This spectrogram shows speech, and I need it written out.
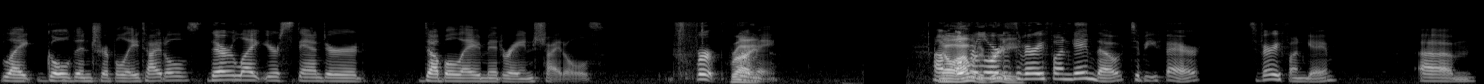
like golden AAA titles. They're like your standard double A mid-range titles for for me. Um, No, Overlord is a very fun game, though. To be fair, it's a very fun game. Um,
